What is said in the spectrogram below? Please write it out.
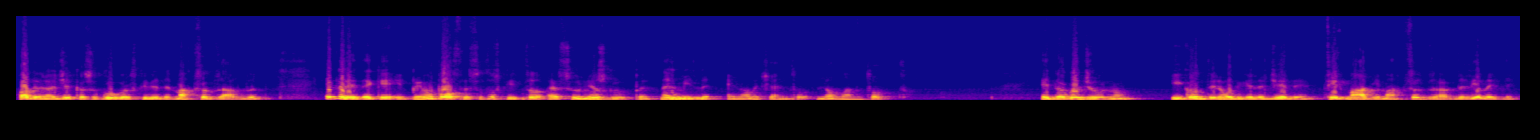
Fate una ricerca su Google, scrivete Max Hazard e vedete che il primo post del sottoscritto è su Newsgroup nel 1998. E da quel giorno i contenuti che leggete firmati Max Azzard li avete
